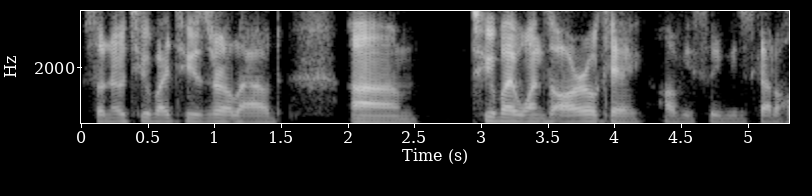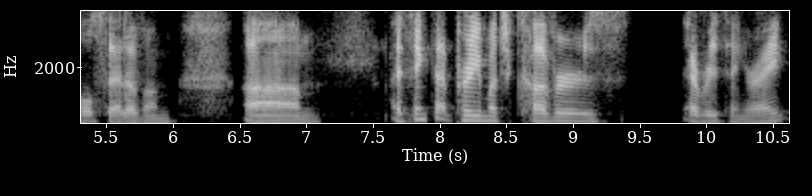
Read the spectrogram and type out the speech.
So no two by twos are allowed. Um, two by ones are okay. Obviously, we just got a whole set of them. Um, I think that pretty much covers everything, right?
